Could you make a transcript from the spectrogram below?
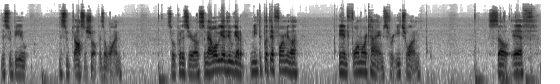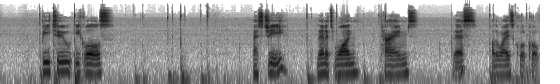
this would be this would also show up as a one. So we put a zero. So now what we got to do? We got to need to put that formula in four more times for each one. So if B2 equals SG, then it's 1 times this, otherwise quote quote.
